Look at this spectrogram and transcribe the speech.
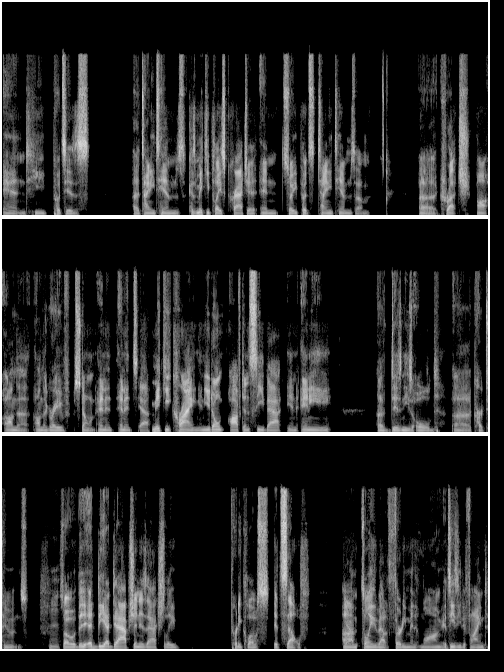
and he puts his uh, Tiny Tim's because Mickey plays Cratchit, and so he puts Tiny Tim's um uh crutch on, on the on the gravestone, and it and it's Yeah. Mickey crying, and you don't often see that in any of Disney's old uh cartoons. Hmm. So the the adaptation is actually pretty close itself. Yeah. Um, it's only about 30 minute long. It's easy to find.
